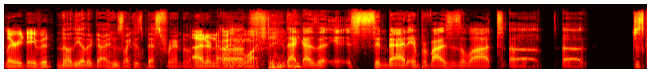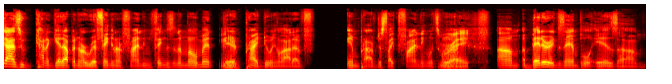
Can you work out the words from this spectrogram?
Larry David? no the other guy who's like his best friend on I don't know. I haven't Uh, watched it. that guy's a Sinbad improvises a lot. Uh, uh, just guys who kind of get up and are riffing and are finding things in a moment. They're Mm-hmm. probably doing a lot of improv, just like finding what's going on. right. Um, a better example is um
